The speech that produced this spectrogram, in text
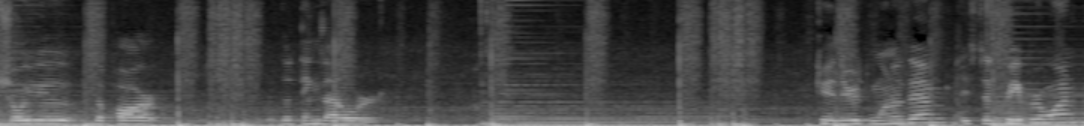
show you the part, the things I ordered. Okay, there's one of them. It's the creeper one.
